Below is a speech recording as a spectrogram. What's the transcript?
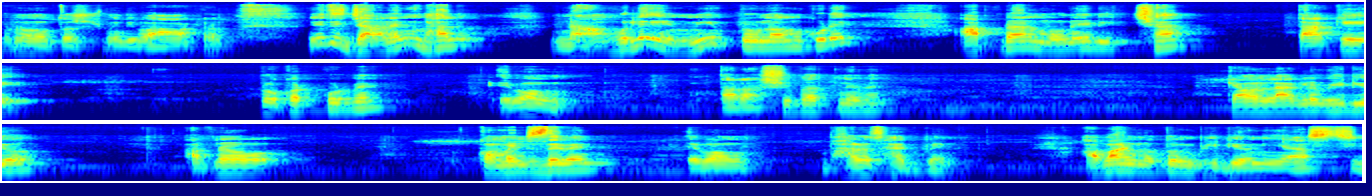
প্রণতস্মি দিবাকরম যদি জানেন ভালো, না হলে এমনি প্রণাম করে আপনার মনের ইচ্ছা তাকে প্রকট করবেন এবং তার আশীর্বাদ নেবেন। কেমন লাগল ভিডিও? আপনারাও কমেন্টস দেবেন এবং ভালো থাকবেন। আবার নতুন ভিডিও নিয়ে আসছি।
